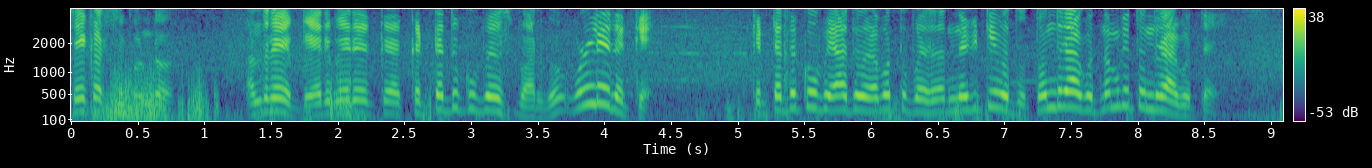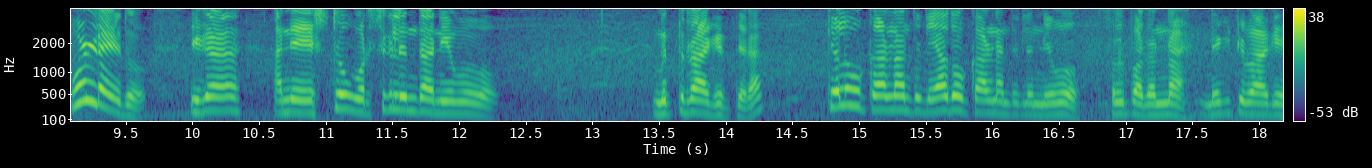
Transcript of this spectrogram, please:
ಶೇಖರಿಸಿಕೊಂಡು, ಅಂದರೆ ಬೇರೆ ಬೇರೆ ಕೆಟ್ಟದ್ದಕ್ಕೂ ಉಪಯೋಗಿಸಬಾರ್ದು ಒಳ್ಳೆಯದಕ್ಕೆ ಕೆಟ್ಟದ್ದಕ್ಕೂ ಯಾವುದು ಯಾವತ್ತು ನೆಗೆಟಿವ್ ಅದು, ತೊಂದರೆ ಆಗುತ್ತೆ, ನಮಗೆ ತೊಂದರೆ ಆಗುತ್ತೆ. ಒಳ್ಳೆಯದು. ಈಗ ಅನ್ಯ ಎಷ್ಟೋ ವರ್ಷಗಳಿಂದ ನೀವು ಮಿತ್ರರಾಗಿರ್ತೀರ. ಕೆಲವು ಕಾರಣಾಂತರ ಯಾವುದೋ ಕಾರಣಾಂತರಗಳು ನೀವು ಸ್ವಲ್ಪ ಅದನ್ನು ನೆಗೆಟಿವ್ ಆಗಿ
